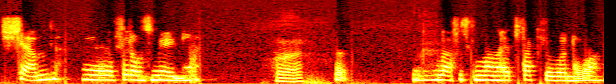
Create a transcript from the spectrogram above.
känd eh, för de som är yngre. Nej. Varför ska man ha ett fackförbund och vara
